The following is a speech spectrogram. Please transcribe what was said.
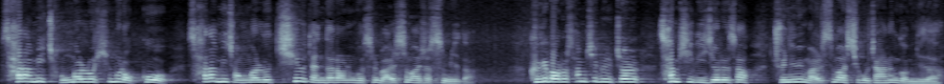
사람이 정말로 힘을 얻고 사람이 정말로 치유된다라는 것을 말씀하셨습니다. 그게 바로 31절, 32절에서 주님이 말씀하시고자 하는 겁니다.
